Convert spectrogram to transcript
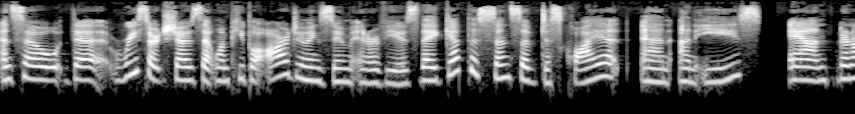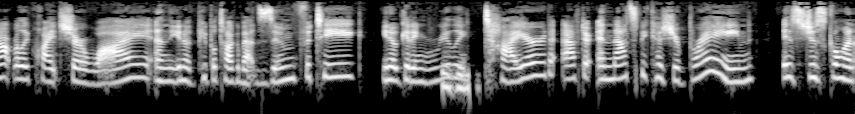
And so the research shows that when people are doing Zoom interviews, they get this sense of disquiet and unease and they're not really quite sure why. And, you know, people talk about Zoom fatigue, you know, getting really mm-hmm. tired after, and that's because your brain is just going,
